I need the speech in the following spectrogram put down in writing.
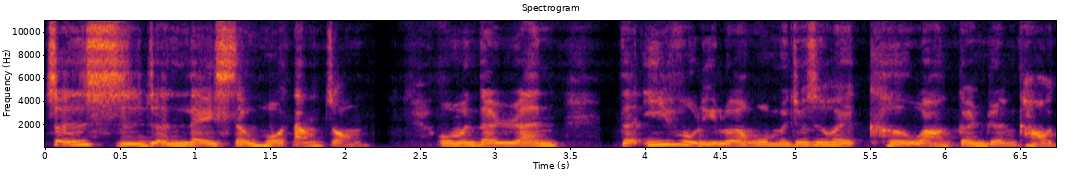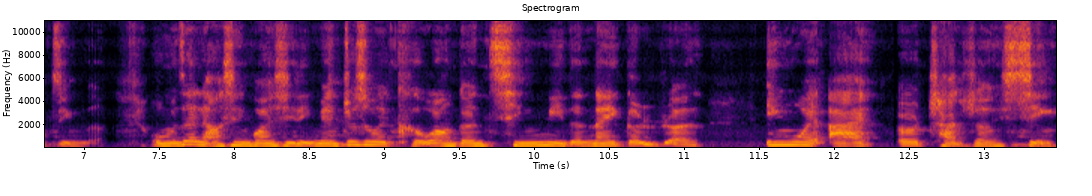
真实人类生活当中，我们的人的依附理论，我们就是会渴望跟人靠近的。我们在两性关系里面，就是会渴望跟亲密的那个人。因为爱而产生性，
